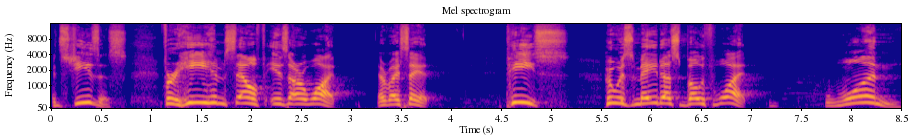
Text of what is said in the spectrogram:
It's Jesus. For he himself is our what? Everybody say it. Peace, who has made us both what? One.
